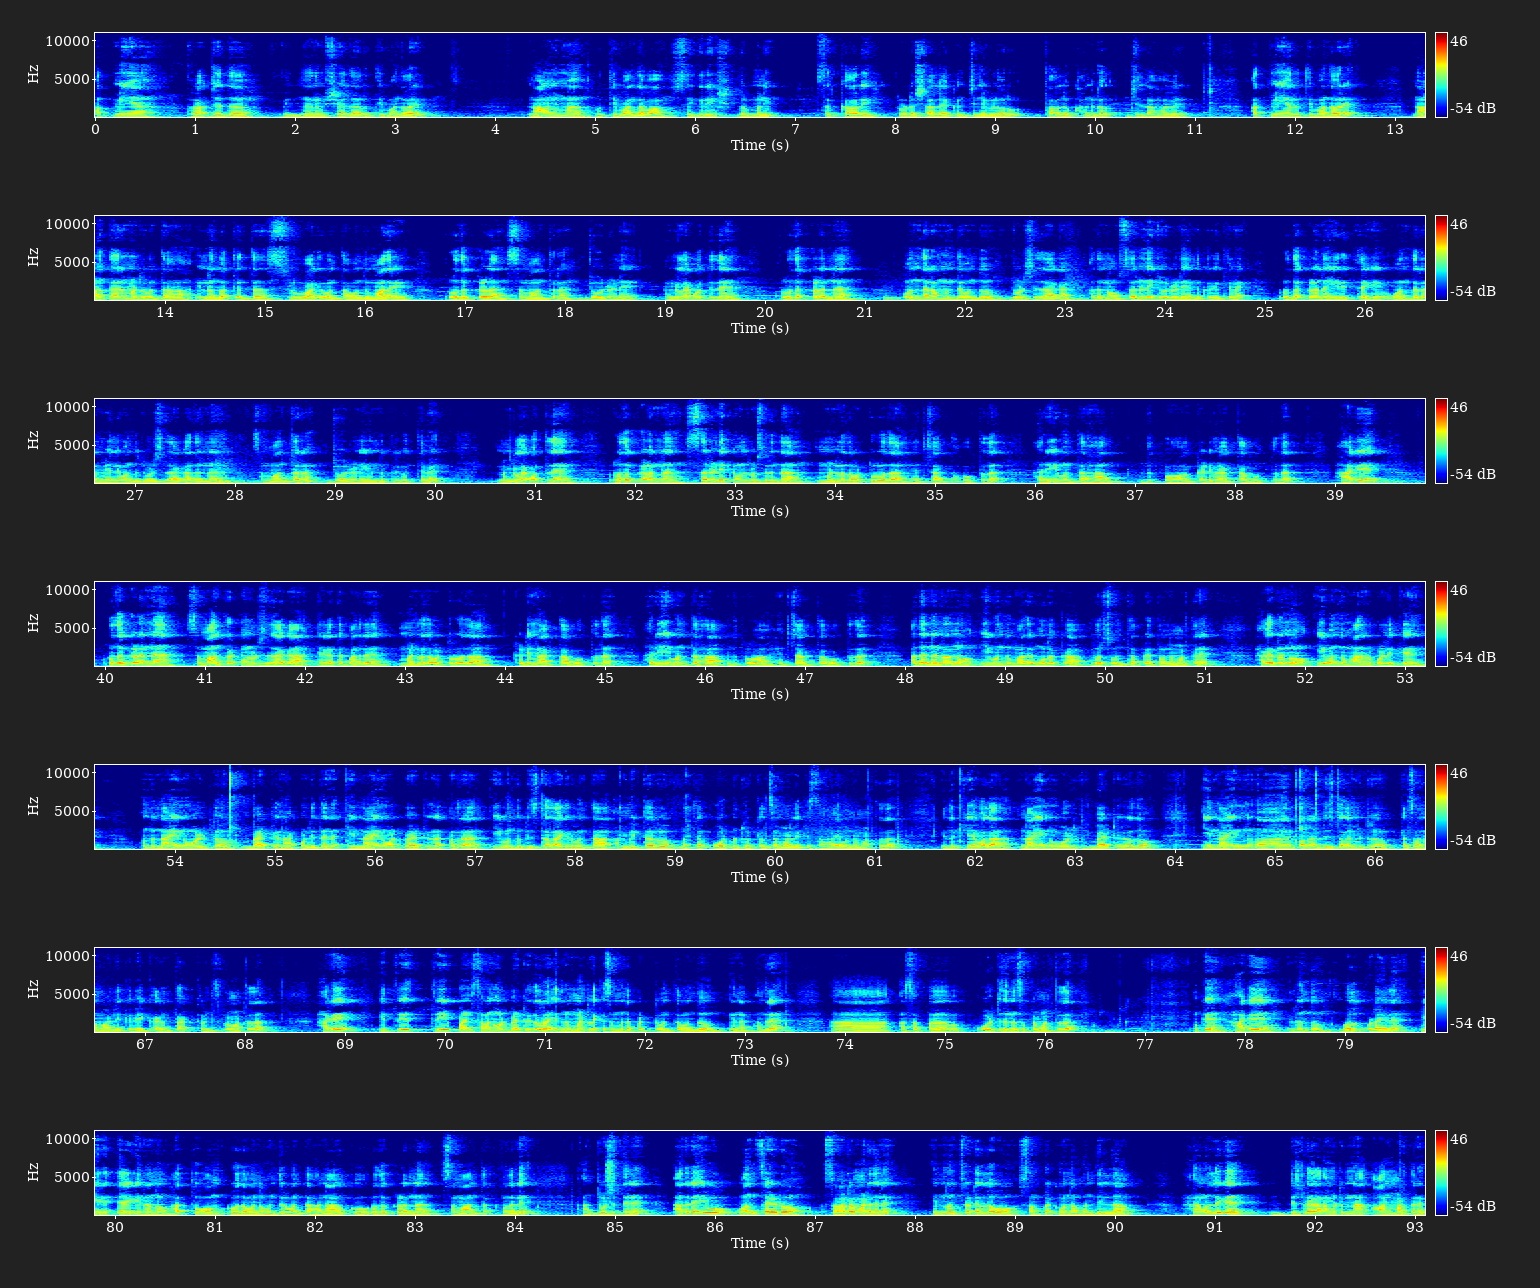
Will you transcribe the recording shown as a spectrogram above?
ಆತ್ಮೀಯ ರಾಜ್ಯದ ವಿಜ್ಞಾನ ವಿಷಯದ ವೃತ್ತಿ ಬಾಂಧವರೇ, ನಾನು ನಿಮ್ಮ ವೃತ್ತಿ ಬಾಂಧವ ಶ್ರೀ ಗಿರೀಶ್ ದೊಡ್ಮನಿ, ಸರ್ಕಾರಿ ಪ್ರೌಢಶಾಲೆ ಕಂಚಿನಗಳೂರು, ತಾಲೂಕು ಹಾನಗಲ್, ಜಿಲ್ಲಾ ಹಾವೇರಿ. ಆತ್ಮೀಯ ವೃತ್ತಿ ಬಾಂಧವರೇ, ನಾನು ತಯಾರು ಮಾಡಿರುವಂತಹ ಇನ್ನೊಂದು ಅತ್ಯಂತ ಸುಲಭವಾಗಿರುವಂತಹ ಒಂದು ಮಾದರಿ ರೋಧಕಗಳ ಸಮಾಂತರ ಜೋಡಣೆ. ಹಂಗೆಲ್ಲ ಗೊತ್ತಿದೆ, ರೋಧಕಗಳನ್ನು ಒಂದರ ಮುಂದೆ ಒಂದು ಜೋಡಿಸಿದಾಗ ಅದನ್ನು ನಾವು ಸರಣಿ ಜೋಡಣೆ ಎಂದು ಕರೆಯುತ್ತೇವೆ. ರೋಧಕಗಳನ್ನು ಈ ರೀತಿಯಾಗಿ ಒಂದರ ಮೇಲೆ ಒಂದು ಜೋಡಿಸಿದಾಗ ಅದನ್ನು ಸಮಾಂತರ ಜೋಡಣೆ ಎಂದು ಕರೆಯುತ್ತೇವೆ. ನಮಗೆಲ್ಲ ಗೊತ್ತಿದೆ ರೋಧಕಗಳನ್ನು ಸರಣಿ ಕ್ರಮ ಜೋಡಿಸೋದ್ರಿಂದ ಮಂಡಲದ ಒಟ್ಟು ರೋಧ ಹೆಚ್ಚಾಗ್ತಾ ಹೋಗ್ತದೆ, ಹರಿಯುವಂತಹ ವಿದ್ಯುತ್ ಪ್ರವಾಹ ಕಡಿಮೆ ಆಗ್ತಾ ಹೋಗ್ತದೆ. ಹಾಗೆ ರೋಧಕಗಳನ್ನು ಸಮಾಂತರ ಕ್ರಮ ಜೋಡಿಸಿದಾಗ ಏನಾಗತ್ತಪ್ಪ ಅಂದರೆ ಮಂಡಲದ ಒಟ್ಟು ರೋಧ ಕಡಿಮೆ ಆಗ್ತಾ ಹೋಗ್ತದೆ, ಹರಿಯುವಂತಹ ವಿದ್ಯುತ್ ಪ್ರವಾಹ ಹೆಚ್ಚಾಗ್ತಾ ಹೋಗ್ತದೆ. ಅದನ್ನು ನಾನು ಈ ಒಂದು ಮಾದರಿ ಮೂಲಕ ವಿವರಿಸುವಂಥ ಪ್ರಯತ್ನವನ್ನು ಮಾಡ್ತೇನೆ. ಹಾಗೆ ನಾನು ಈ ಒಂದು ಮಾದರಿ ಕೊಡಲಿಕ್ಕೆ ಒಂದು ನೈನ್ ವೋಲ್ಟ್ ಬ್ಯಾಟ್ರಿನ ಹಾಕೊಂಡಿದ್ದೇನೆ. ಈ ನೈನ್ ವೋಲ್ಟ್ ಬ್ಯಾಟ್ರಿ ಏನಪ್ಪ ಅಂದ್ರೆ ಈ ಒಂದು ಡಿಜಿಟಲ್ ಆಗಿರುವಂಥ ಅಮ್ಮಿಟರು ಮತ್ತು ವೋಲ್ಟ್ ಮೀಟರ್ ಕೆಲಸ ಮಾಡಲಿಕ್ಕೆ ಸಹಾಯವನ್ನು ಮಾಡ್ತದೆ. ಇದು ಕೇವಲ ನೈನ್ ವೋಲ್ಟ್ ಬ್ಯಾಟ್ರಿ ಇರೋದು. ಈ ನೈನ್ ಏನಪ್ಪ ಅಂದ್ರೆ ಡಿಜಿಟಲ್ ಅಮ್ಮಿಟರ್ ಕೆಲಸವನ್ನು ಮಾಡಲಿಕ್ಕೆ ಬೇಕಾದಂಥ ಕರೆಂಟ್ ಸಪ್ಲೈ ಮಾಡ್ತದೆ. ಹಾಗೆ ಈ three three point seven volt battery ಇದೆಲ್ಲ ಇದನ್ನು ಮಂಡಲಕ್ಕೆ ಸಂಬಂಧಪಟ್ಟಿರುವಂಥ ಒಂದು ಏನಪ್ಪ ಅಂದರೆ ಸಪ್ಪ ವೋಲ್ಟೇಜನ್ನು ಸಪ್ಲೈ ಮಾಡ್ತದೆ. ಓಕೆ, ಹಾಗೆ ಇಲ್ಲೊಂದು ಬಲ್ಬ್ ಕೂಡ ಇದೆ. ಈ ರೀತಿಯಾಗಿ ನಾನು ಹತ್ತು ಓಮ್ ರೋಧವನ್ನು ಹೊಂದಿರುವಂತಹ ನಾಲ್ಕು ರೋಧಕಗಳನ್ನು ಸಮಾಂತರ ಕ್ರಮದಲ್ಲಿ ಜೋಡಿಸಿದ್ದೇನೆ. ಆದರೆ ಇವು ಒಂದು ಸೈಡು ಸಾಲ್ಡರ್ ಮಾಡಿದ್ದೇನೆ, ಇನ್ನೊಂದು ಸೈಡ್ ಎಲ್ಲವೂ ಸಂಪರ್ಕವನ್ನು ಹೊಂದಿಲ್ಲ. ಮೊದಲಿಗೆ ಡಿಸ್ಪ್ಲೇ ಆಮೀಟರ್ನ ಆನ್ ಮಾಡ್ತೇನೆ.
